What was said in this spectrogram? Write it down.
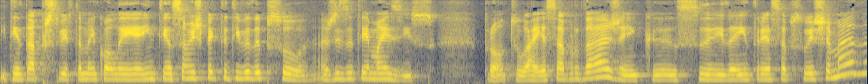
e tentar perceber também qual é a intenção e a expectativa da pessoa. Às vezes até é mais isso. Pronto, há essa abordagem que se a ideia interessa a pessoa é chamada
